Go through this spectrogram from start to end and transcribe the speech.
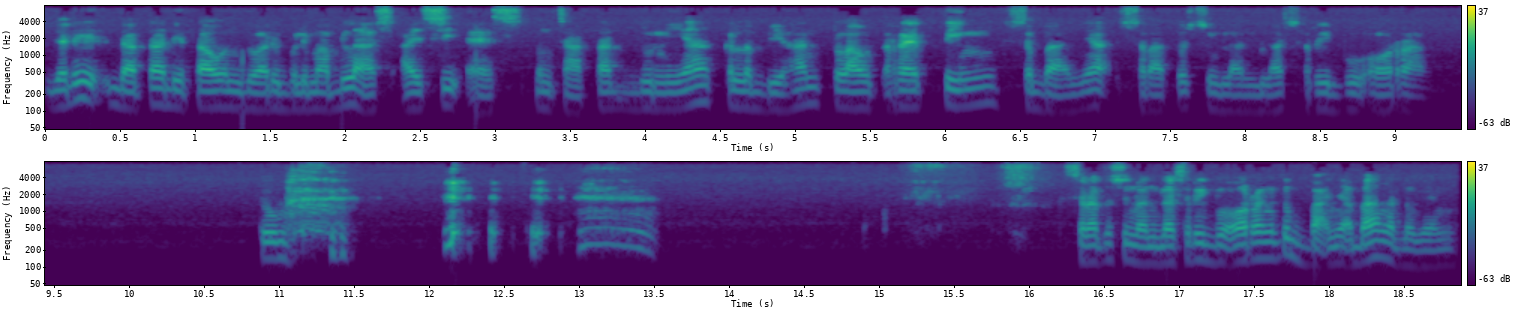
Jadi data di tahun 2015 ICS mencatat dunia kelebihan pelaut rating sebanyak 119.000 orang. Itu 119.000 orang itu banyak banget loh, geng.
